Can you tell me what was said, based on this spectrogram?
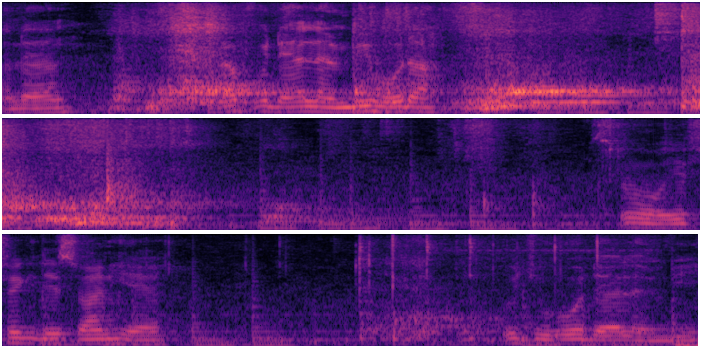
And then left with the LNB holder. So you fix this one here which will hold the LNB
